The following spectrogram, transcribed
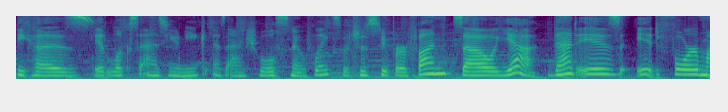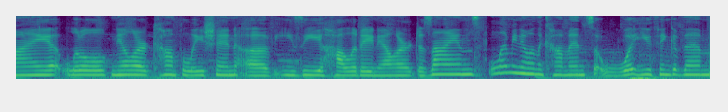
because it looks as unique as actual snowflakes, which is super fun. So yeah, that is it for my little nail art compilation of easy holiday nail art designs. Let me know in the comments what you think of them,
